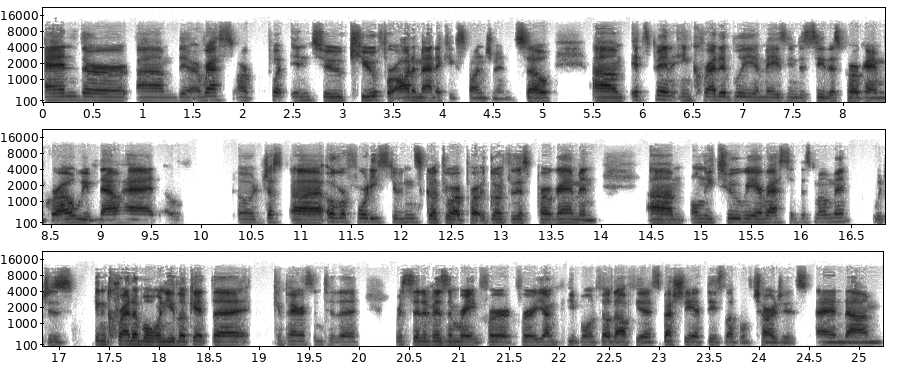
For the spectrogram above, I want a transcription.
and their um, the arrests are put into queue for automatic expungement. So um, it's been incredibly amazing to see this program grow. We've now had oh, just uh, over 40 students go through our pro- go through this program, and um, only two rearrests at this moment, which is incredible when you look at the comparison to the recidivism rate for for young people in Philadelphia, especially at these level of charges. And um,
